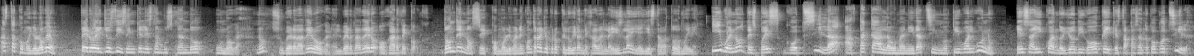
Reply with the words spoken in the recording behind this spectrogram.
Hasta como yo lo veo. Pero ellos dicen que le están buscando un hogar, ¿no? Su verdadero hogar, el verdadero hogar de Kong. Donde no sé cómo lo iban a encontrar, yo creo que lo hubieran dejado en la isla y ahí estaba todo muy bien. Y bueno, después Godzilla ataca a la humanidad sin motivo alguno. Es ahí cuando yo digo, ok, ¿qué está pasando con Godzilla?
